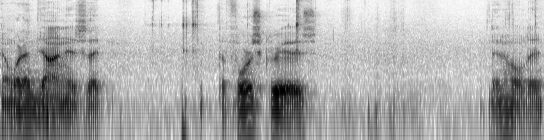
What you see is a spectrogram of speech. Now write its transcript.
Now what I've done is that the four screws that hold it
